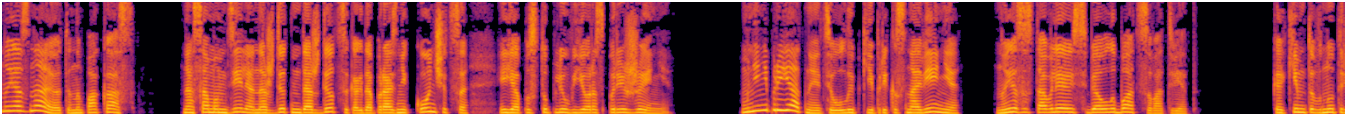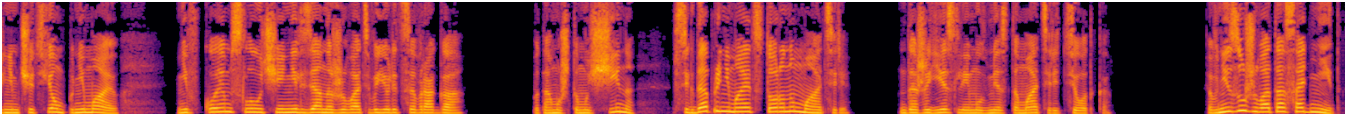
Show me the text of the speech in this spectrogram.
Но я знаю, это на показ. На самом деле она ждет не дождется, когда праздник кончится, и я поступлю в ее распоряжение. Мне неприятны эти улыбки и прикосновения, но я заставляю себя улыбаться в ответ. Каким-то внутренним чутьем понимаю, ни в коем случае нельзя наживать в ее лице врага, потому что мужчина всегда принимает сторону матери, даже если ему вместо матери тетка. Внизу живота саднит,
